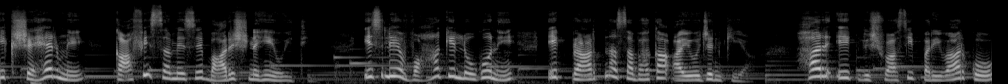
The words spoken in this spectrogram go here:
एक शहर में काफ़ी समय से बारिश नहीं हुई थी। इसलिए वहाँ के लोगों ने एक प्रार्थना सभा का आयोजन किया। हर एक विश्वासी परिवार को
